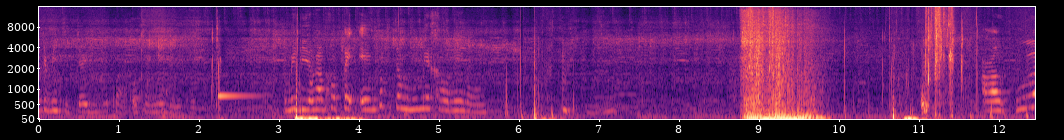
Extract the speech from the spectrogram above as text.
เขาจะมีจิตใจดีหรือเปล่าโอเคไม่ดีครับเขาไม่ดีครับเขาเตะเองเขาจังนี้ไม่เข้าแน่นอนเอาเพื่อ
